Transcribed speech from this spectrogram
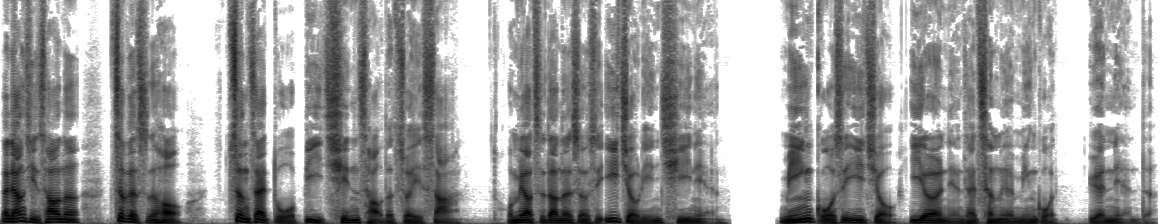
那梁启超呢？这个时候正在躲避清朝的追杀。我们要知道，那时候是一九零七年，民国是一九一二年才成立民国元年的。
